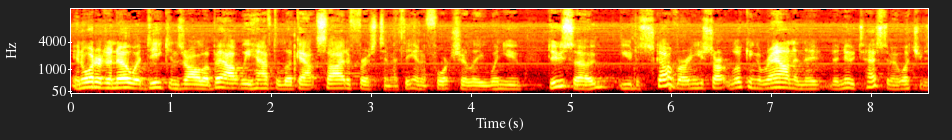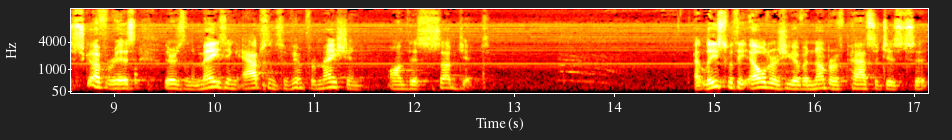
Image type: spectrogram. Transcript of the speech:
in order to know what deacons are all about, we have to look outside of 1 Timothy. And unfortunately, when you do so, you discover and you start looking around in the, the New Testament, what you discover is there's an amazing absence of information on this subject. At least with the elders, you have a number of passages to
